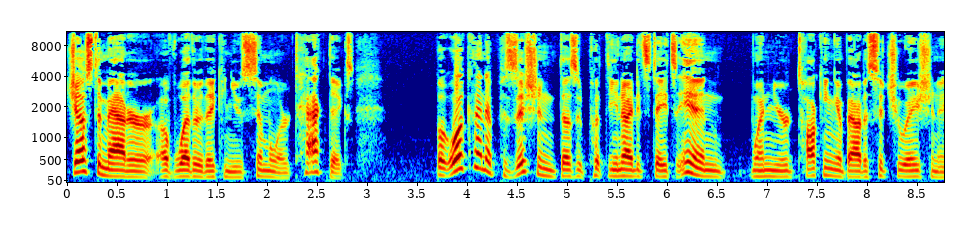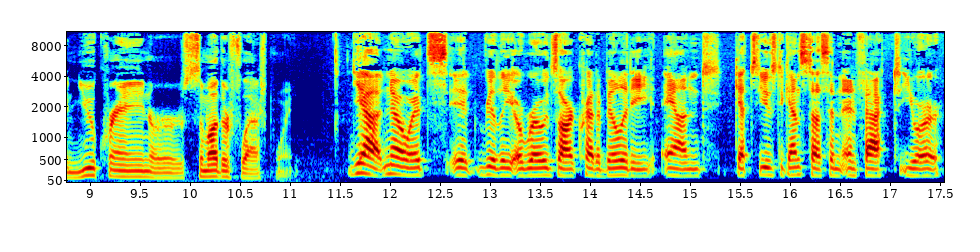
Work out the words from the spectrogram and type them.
just a matter of whether they can use similar tactics, but what kind of position does it put the United States in when you're talking about a situation in Ukraine or some other flashpoint? Yeah, no, it's it really erodes our credibility and gets used against us. And in fact, your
